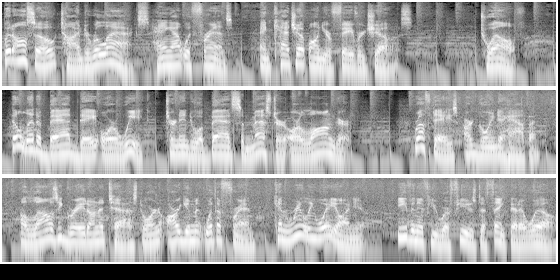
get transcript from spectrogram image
but also time to relax, hang out with friends, and catch up on your favorite shows. 12. Don't let a bad day or week turn into a bad semester or longer. Rough days are going to happen. A lousy grade on a test or an argument with a friend can really weigh on you, even if you refuse to think that it will.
